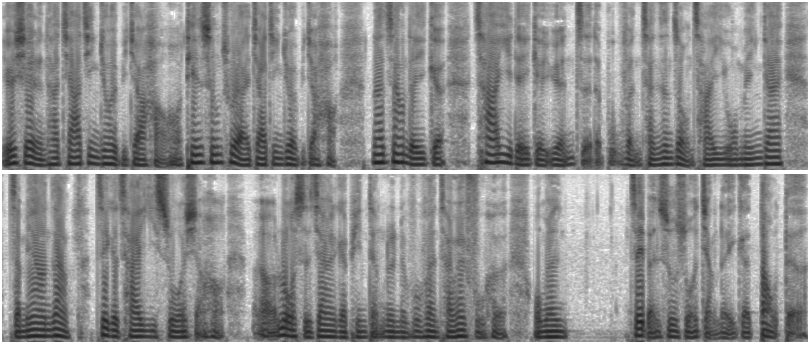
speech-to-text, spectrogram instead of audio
有一些人他家境就会比较好哦，天生出来家境就会比较好，那这样的一个差异的一个原则的部分产生这种差异，我们应该怎么样让这个差异缩小哈？呃，落实这样一个平等论的部分才会符合我们。这本书所讲的一个道德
